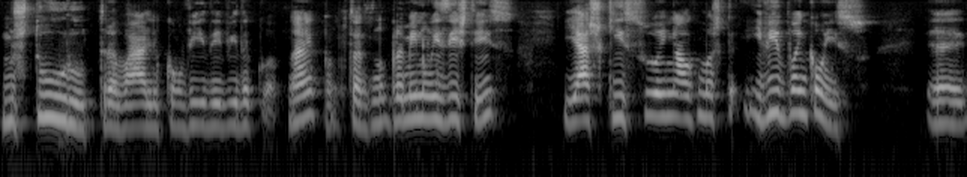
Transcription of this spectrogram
misturo trabalho com vida e vida, não é? Portanto, para mim não existe isso e acho que isso em algumas e vivo bem com isso. Eh,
